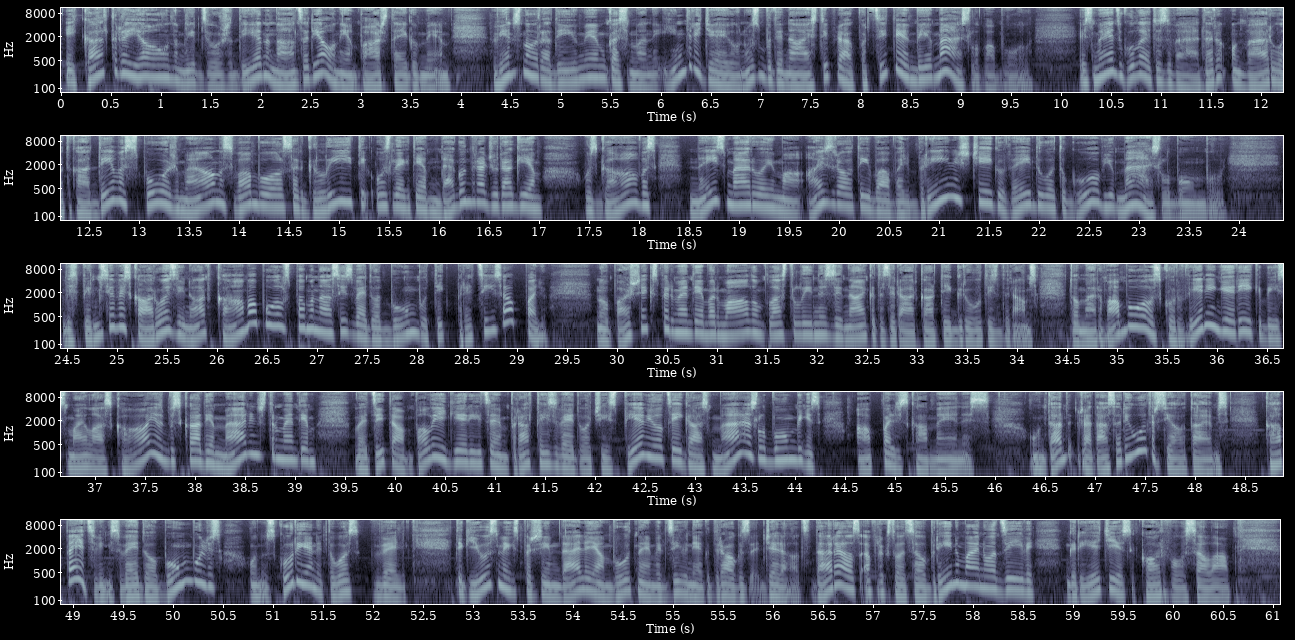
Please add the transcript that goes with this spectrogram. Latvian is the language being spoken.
Ik katra jauna mirdzoša diena nāca ar jauniem pārsteigumiem. Viens no radījumiem, kas mani intriģēja un uzbudināja stiprāk par citiem, bija mēslu vaboli. Es mēdzu gulēt uz vēdera un vērot, kā divas spoži melnas vaboles ar glīti uzliektiem degunražu ragiem uz galvas neizmērojamā aizrautībā vai brīnišķīgu veidotu govju mēslu bumbuli. Vispirms jau es kāroju zināt, kā vaboles pamanās izveidot bumbu tik precīzi apaļu. No paša eksperimentiem ar mālu un plastilīnu es zināju, ka tas ir ārkārtīgi grūti izdarāms. Tomēr vaboles, kuru vienīgie rīki bija smailās kājas bez kādiem mērinstrumentiem vai citām palīgierīcēm, prata izveidot šīs pievilcīgās mēslu bumbiņas apaļas kā mēnesis. Un tad radās arī otrs jautājums - kāpēc viņas veido bumbuļus un uz kurieni tos veļ? Tik jūsmīgs par šīm daļajām šādām būtnēm ir dzīvnieku draugs Džeralds Darēls, aprakstot savu brīnumaino dzīvi Grieķijas Korfu salā.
